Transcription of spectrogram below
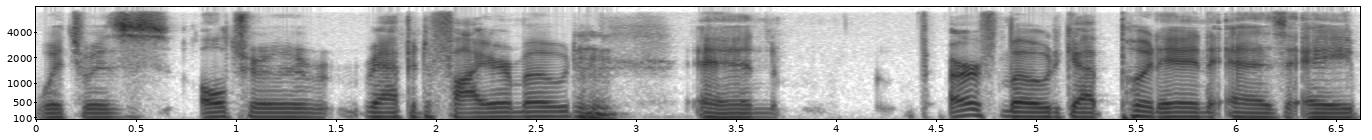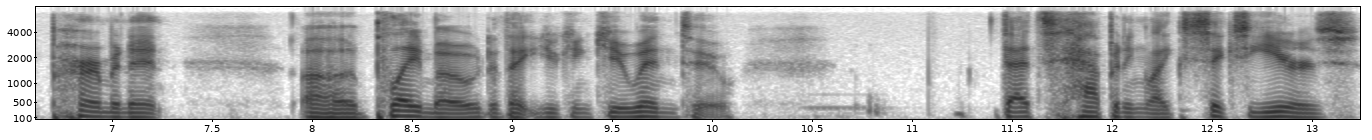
which was ultra rapid fire mode, mm-hmm. and URF mode got put in as a permanent uh, play mode that you can queue into that's happening like six years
